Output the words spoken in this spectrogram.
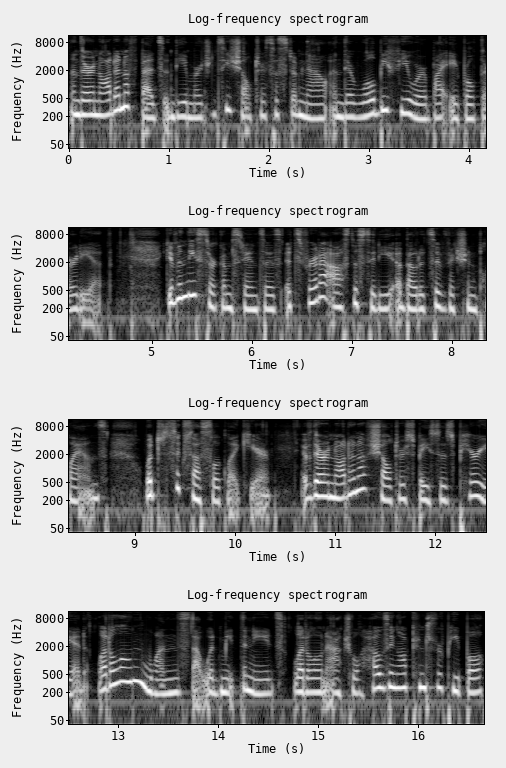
and there are not enough beds in the emergency shelter system now, and there will be fewer by April 30th. Given these circumstances, it's fair to ask the city about its eviction plans. What does success look like here? If there are not enough shelter spaces, period, let alone ones that would meet the needs, let alone actual housing options for people,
